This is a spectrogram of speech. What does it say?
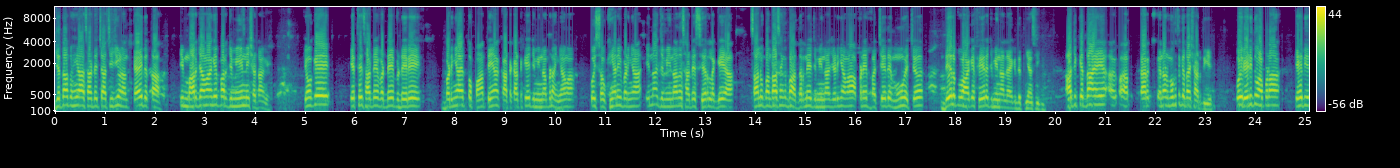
ਜਿੱਦਾਂ ਤੁਸੀਂ ਆ ਸਾਡੇ ਚਾਚੀ ਜੀ ਹੁਣਾਂ ਕਹਿ ਦਿੱਤਾ ਕਿ ਮਰ ਜਾਵਾਂਗੇ ਪਰ ਜ਼ਮੀਨ ਨਹੀਂ ਛੱਡਾਂਗੇ, ਕਿਉਂਕਿ ਇੱਥੇ ਸਾਡੇ ਵੱਡੇ ਵਡੇਰੇ ਬੜੀਆਂ ਧੁੱਪਾਂ ਤੇਆਂ ਕੱਟ-ਕੱਟ ਕੇ ਜ਼ਮੀਨਾਂ ਬਣਾਈਆਂ ਵਾ। ਕੋਈ ਸੌਖੀਆਂ ਨਹੀਂ ਬਣੀਆਂ। ਇਹਨਾਂ ਜ਼ਮੀਨਾਂ ਦਾ ਸਾਡੇ ਸਿਰ ਲੱਗੇ ਆ। ਸਾਨੂੰ ਬੰਦਾ ਸਿੰਘ ਬਹਾਦਰ ਨੇ ਜ਼ਮੀਨਾਂ ਜਿਹੜੀਆਂ ਵਾ ਆਪਣੇ ਬੱਚੇ ਦੇ ਮੂੰਹ ਵਿੱਚ ਦਿਲ ਪਵਾ ਕੇ ਫੇਰ ਜ਼ਮੀਨਾਂ ਲੈ ਕੇ ਦਿੱਤੀਆਂ ਸੀ ਅੱਜ ਕਿੱਦਾਂ ਇਹ ਪੈਰ ਇਹਨਾਂ ਨੂੰ ਮੁਕਤ ਕਿੱਦਾਂ ਛੱਡ ਦਈਏ? ਕੋਈ ਰੇੜੀ ਤੋਂ ਆਪਣਾ ਕਿਸੇ ਦੀ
